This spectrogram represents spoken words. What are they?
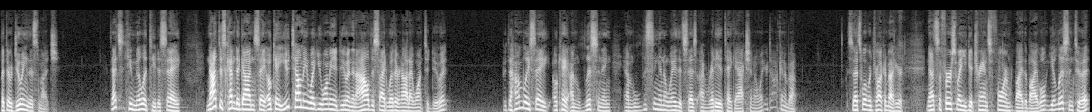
but they're doing this much. That's humility to say, not just come to God and say, okay, you tell me what you want me to do, and then I'll decide whether or not I want to do it. But to humbly say, okay, I'm listening, and I'm listening in a way that says I'm ready to take action on what you're talking about. So that's what we're talking about here. Now, that's the first way you get transformed by the Bible. You listen to it.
